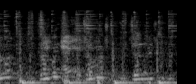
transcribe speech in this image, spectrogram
저거 저거 저거 저거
